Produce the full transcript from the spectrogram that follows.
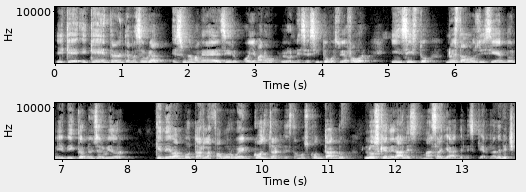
y que, y que entren en temas de seguridad. Es una manera de decir, oye, mano, lo necesito o estoy a favor. Insisto, no estamos diciendo ni Víctor ni un servidor que deban votarla a favor o en contra. Le estamos contando los generales más allá de la izquierda a la derecha.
